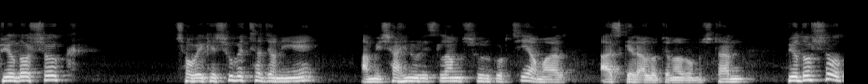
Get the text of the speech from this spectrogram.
প্রিয় দর্শক, সবাইকে শুভেচ্ছা জানিয়ে আমি শাহিনুর ইসলাম শুরু করছি আমার আজকের আলোচনার অনুষ্ঠান। প্রিয় দর্শক,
